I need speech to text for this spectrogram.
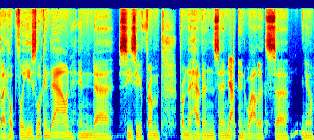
But hopefully, he's looking down and uh, sees you from from the heavens. And Yeah. and wow, that's uh, you know.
